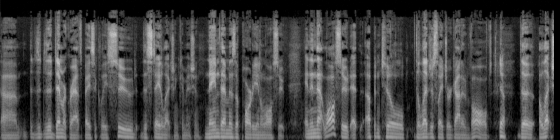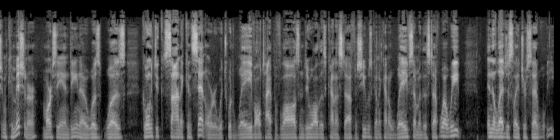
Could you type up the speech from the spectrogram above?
um, the, the Democrats basically sued the state election commission, named them as a party in a lawsuit, and in that lawsuit, at, up until the legislature got involved, Yeah. the election commissioner Marci Andino was was going to sign a consent order, which would waive all type of laws and do all this kind of stuff, and she was going to kind of waive some of this stuff. Well, we in the legislature said, well, you,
